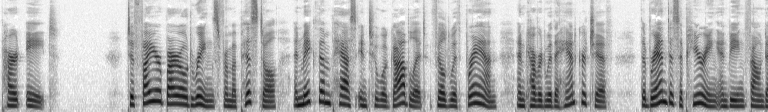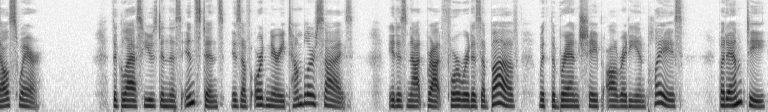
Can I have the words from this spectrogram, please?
Part 8. To fire borrowed rings from a pistol and make them pass into a goblet filled with bran and covered with a handkerchief the brand disappearing and being found elsewhere. The glass used in this instance is of ordinary tumbler size. It is not brought forward as above, with the brand shape already in place, but empty,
